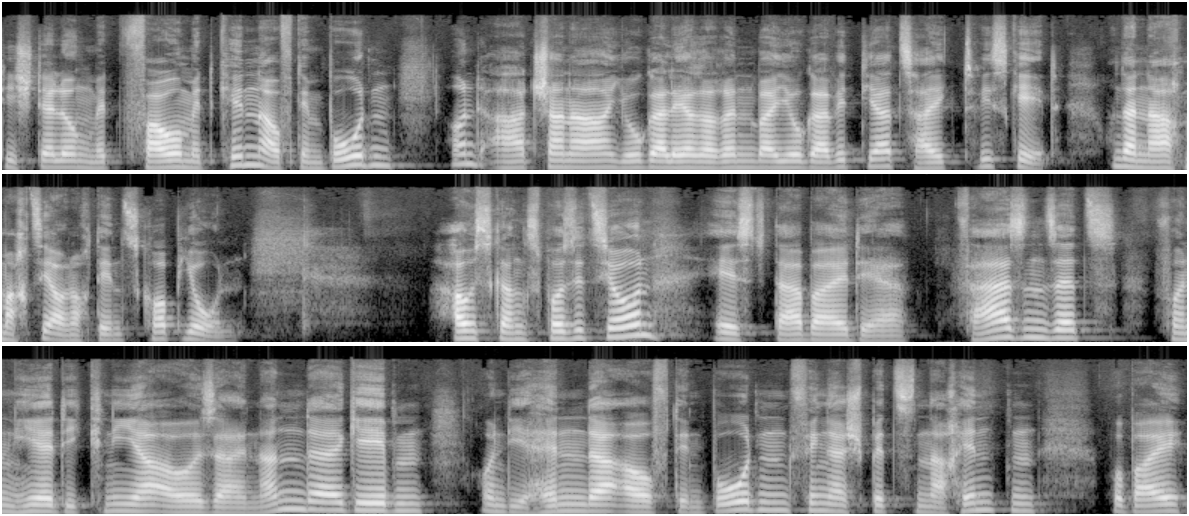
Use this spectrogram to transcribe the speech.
die Stellung mit Pfau mit Kinn auf dem Boden und Archana, Yogalehrerin bei Yoga Vidya, zeigt, wie es geht. Und danach macht sie auch noch den Skorpion. Ausgangsposition ist dabei der Fersensitz. Von hier die Knie auseinandergeben und die Hände auf den Boden, Fingerspitzen nach hinten wobei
